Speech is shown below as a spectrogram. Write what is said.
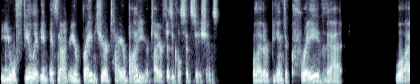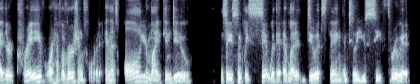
you will feel it. It's not your brain, it's your entire body, your entire physical sensations will either begin to crave that, will either crave or have aversion for it. And that's all your mind can do. And so you simply sit with it and let it do its thing until you see through it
